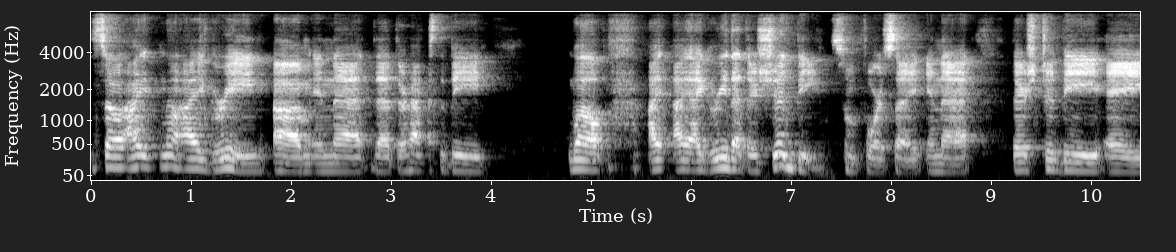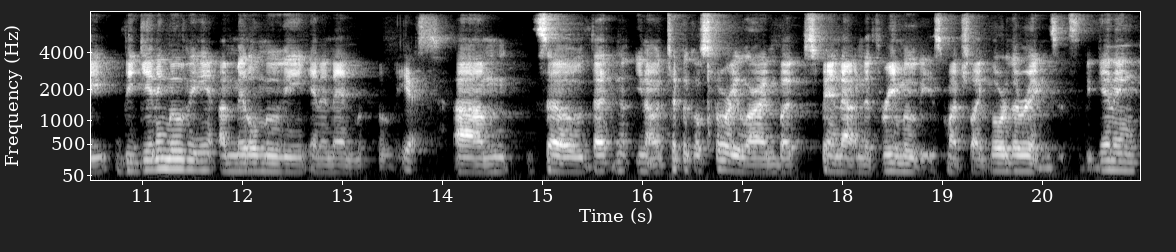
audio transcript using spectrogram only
So I no, I agree um, in that that there has to be. Well, I, I agree that there should be some foresight in that there should be a beginning movie, a middle movie, and an end movie. Yes. Um, so that you know, a typical storyline, but spanned out into three movies, much like Lord of the Rings. It's the beginning,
